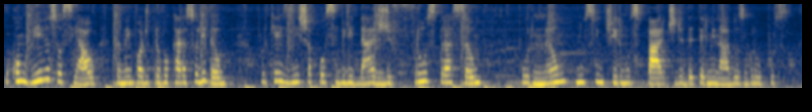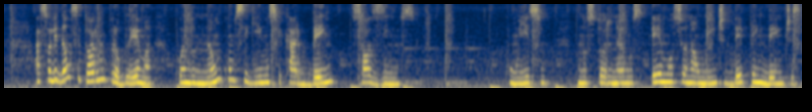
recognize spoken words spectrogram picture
O convívio social também pode provocar a solidão, porque existe a possibilidade de frustração por não nos sentirmos parte de determinados grupos. A solidão se torna um problema quando não conseguimos ficar bem sozinhos. Com isso, nos tornamos emocionalmente dependentes,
